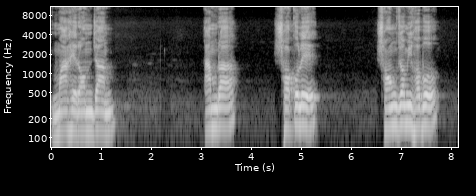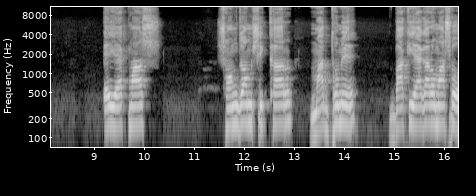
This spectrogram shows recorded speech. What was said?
মাহে রমজান। আমরা সকলে সংযমী হব। এই এক মাস সংযম শিক্ষার মাধ্যমে বাকি এগারো মাসও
